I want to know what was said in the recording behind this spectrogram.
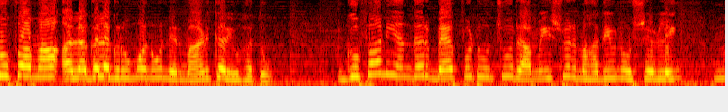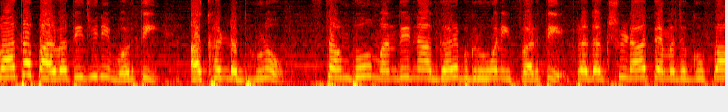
ગુફામાં અલગ અલગ રૂમોનું નિર્માણ કર્યું હતું. ગુફાની અંદર બે ફૂટ ઊંચું રામેશ્વર મહાદેવનું શિવલિંગ, માતા પાર્વતીજીની મૂર્તિ, અખંડ ધૂણો સ્તંભો મંદિરના ગર્ભગૃહોની ફરતી પ્રદક્ષિણા તેમજ ગુફા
